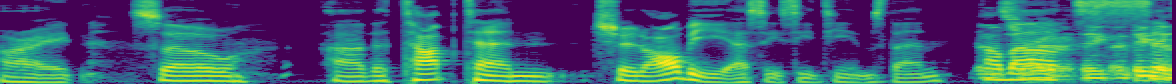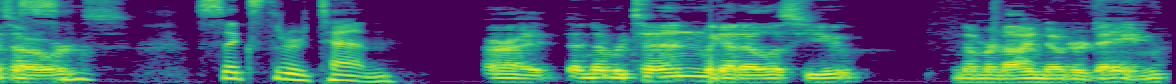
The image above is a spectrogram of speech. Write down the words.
All right. So uh, the top ten should all be SEC teams then. That's how about right. I think, I think that's how it works. Six through ten. All right. At number 10, we got LSU. Number 9, Notre Dame.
